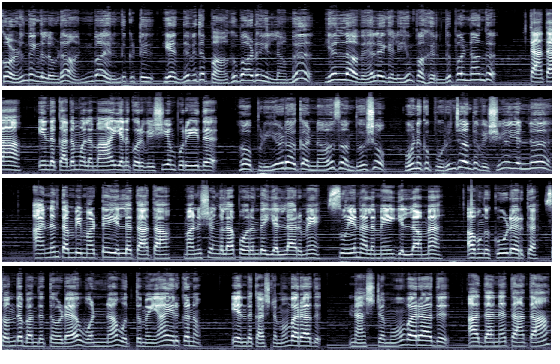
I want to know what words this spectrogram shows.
குழந்தைங்களோட அன்பா இருந்துகிட்டு எந்தவித பாகுபாடும் இல்லாம எல்லா வேலைகளையும் பகிர்ந்து பண்ணாங்க. தாத்தா இந்த கதை மூலமா எனக்கு ஒரு விஷயம் புரியுது. அப்படியாடா கண்ணா சந்தோஷம். உனக்கு புரிஞ்ச அந்த விஷயம் என்ன? அண்ணன் தம்பி மட்டும் இல்ல தாத்தா மனுஷங்களா பிறந்த எல்லாருமே சுயநலமே இல்லாம அவங்க கூட இருக்க சொந்த பந்தத்தோட ஒன்னா ஒத்துமையா இருக்கணும். எந்த கஷ்டமும் வராது. நஷ்டமும் வராது. அதானே தாத்தா?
